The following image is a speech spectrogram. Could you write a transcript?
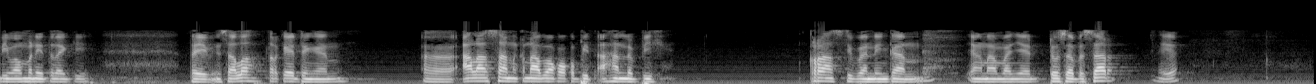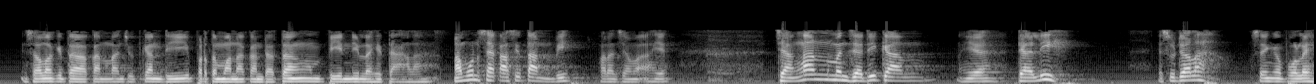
Lima menit lagi. Baik, insyaallah terkait dengan uh, alasan kenapa kok kebid'ahan lebih keras dibandingkan yang namanya dosa besar ya. Insya Allah kita akan lanjutkan di pertemuan akan datang Binillahi ta'ala. Namun saya kasih tanbih para jamaah ya. Jangan menjadikan ya dalih. Ya sudahlah saya nggak boleh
